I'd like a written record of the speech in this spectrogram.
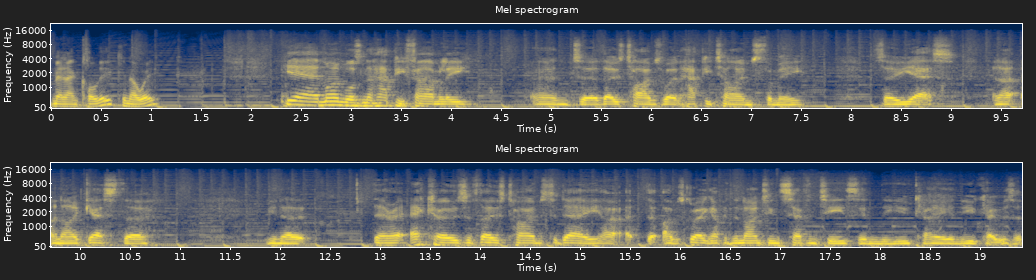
melancholic in a way? Yeah, mine wasn't a happy family, and uh, those times weren't happy times for me. So yes, and I, and I guess the, you know, there are echoes of those times today. I, I, was growing up in the 1970s in the UK, and the UK was a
